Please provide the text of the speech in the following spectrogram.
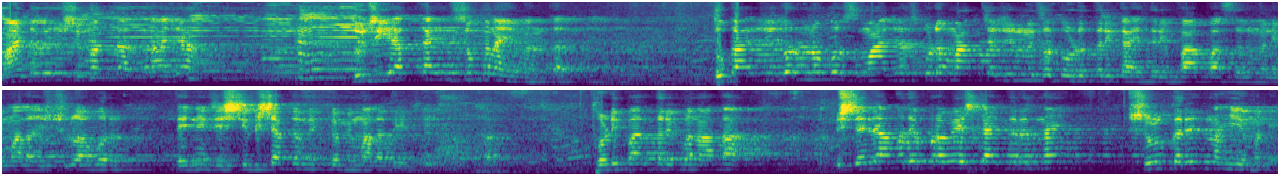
मांडव ऋषी म्हणतात राजा तुझी यात काही चूक नाही म्हणतात. तू काळजी करू नकोस माझ्याच पुढे मागच्या जन्मीचं थोडं तरी काहीतरी पाप असेल म्हणे मला शुलावर देण्याची शिक्षा कमीत कमी मला भेटली. थोडीफार तरी पण आता शरीरामध्ये प्रवेश काय करत नाही शुळ करीत नाहीये म्हणे.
